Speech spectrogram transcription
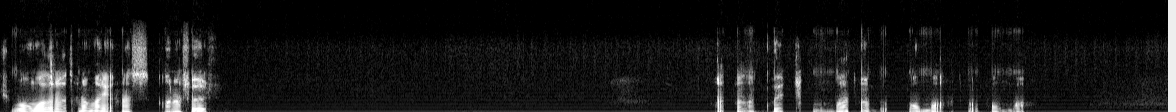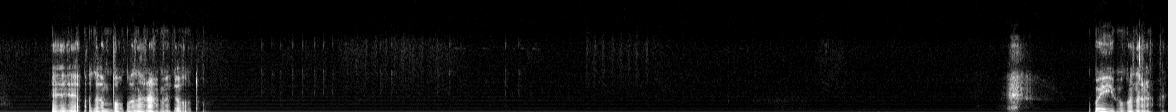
Şu bombaları atana var ya anası, anası öz. Atma lan kuvvet. Bomba atma. Bomba atma. Bomba. Ee, adam babana rahmet oldu. Vay babana rahmet.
